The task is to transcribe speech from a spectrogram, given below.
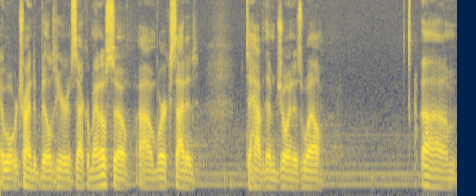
and what we're trying to build here in Sacramento. So um, we're excited to have them join as well. Um,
